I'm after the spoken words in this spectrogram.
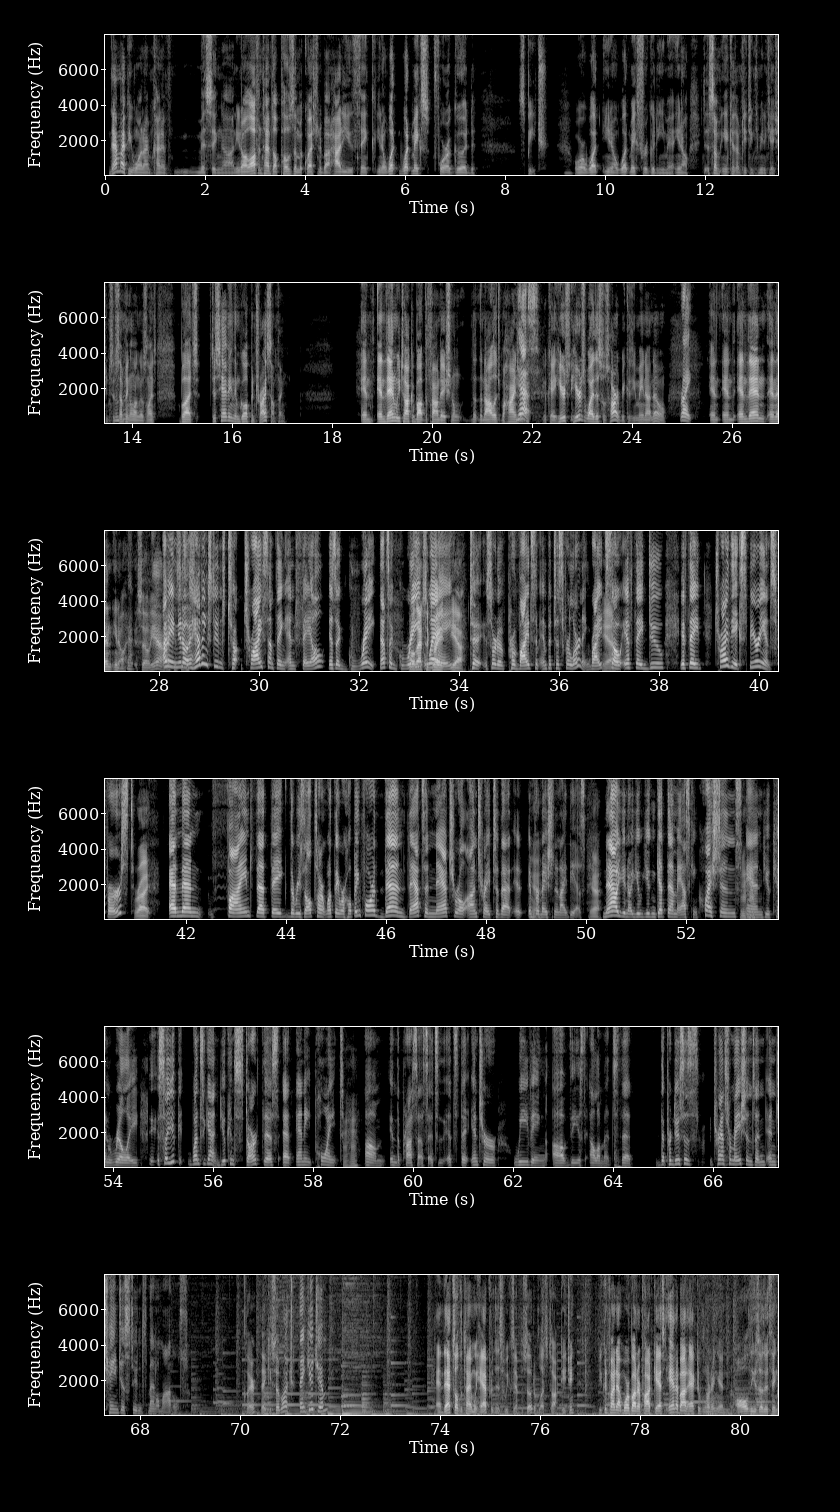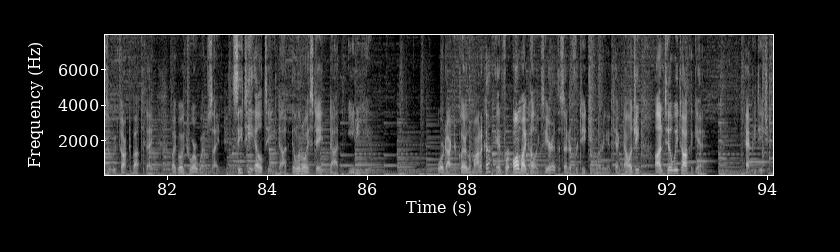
that might be one I'm kind of missing on. You know, oftentimes I'll pose them a question about how do you think. You know, what what makes for a good speech or what you know what makes for a good email you know something because i'm teaching communication so Mhm. something along those lines but just having them go up and try something and and then we talk about the foundational the, the knowledge behind Yes. that okay here's here's why this was hard because you may not know right. And and and then and then you know Yeah. so yeah I mean, you know, this- having students tr- try something and fail is a great. That's a great well that's a way great yeah to sort of provide some impetus for learning, right? Yeah. So if they do, if they try the experience first right and then find that they the results aren't what they were hoping for, then that's a natural entree to that i- information and ideas. yeah Now you know you you can get them asking questions Mhm. and you can really so you once again you can start this at any point hmm um, in the process. It's it's the interweaving of these elements that that produces transformations and, and changes students' mental models. claire thank you so much Thank you, Jim. And that's all the time we have for this week's episode of Let's Talk Teaching. You can find out more about our podcast and about active learning and all these other things that we've talked about today by going to our website, ctlt.illinoisstate.edu. For Dr. Claire LaMonica and for all my colleagues here at the Center for Teaching, Learning, and Technology, until we talk again, happy teaching.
